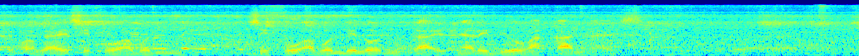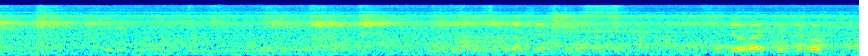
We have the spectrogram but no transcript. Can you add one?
Tengok guys, Sifu Abun Sifu Abun Bilun guys. Ni review makan guys. Thank you, bro.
